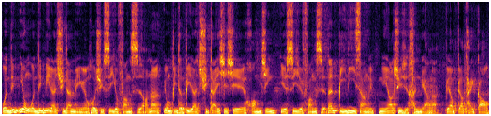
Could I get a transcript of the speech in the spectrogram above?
稳定用稳定币来取代美元，或许是一个方式哦。那用比特币来取代一些些黄金，也是一些方式，但比例上你要去衡量啊，不要不要太高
